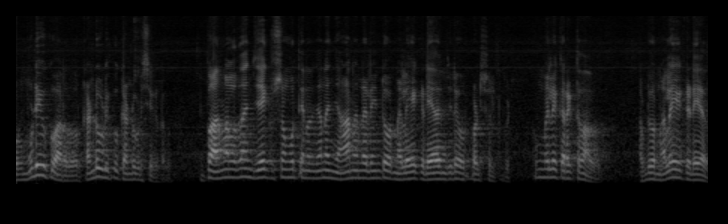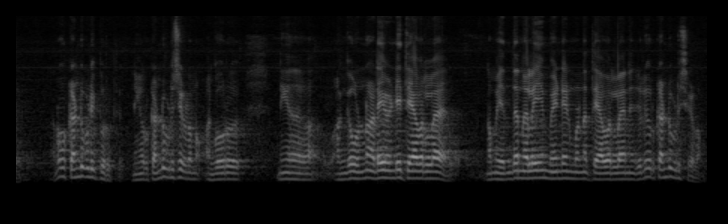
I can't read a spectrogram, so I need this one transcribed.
ஒரு முடிவுக்கு வர்றது ஒரு கண்டுபிடிப்பு கண்டுபிடிச்சிக்கிட்டது. இப்போ அதனால தான் ஜெய கிருஷ்ணமூர்த்தி என்ன செஞ்சாங்கன்னா ஞான நிலைன்ட்டு ஒரு நிலையே கிடையாதுன்னு சொல்லி ஒரு பாட்டு சொல்லிட்டு போயிட்டு உண்மையிலேயே கரெக்டு தான் அது. அப்படி ஒரு நிலையே கிடையாது. ஆனால் ஒரு கண்டுபிடிப்பு இருக்குது நீங்கள் ஒரு கண்டுபிடிச்சிக்கிடணும். அங்கே ஒரு நீங்கள் அங்கே ஒன்றும் அடைய வேண்டிய தேவையில்லை. நம்ம எந்த நிலையும் மெயின்டைன் பண்ண தேவையில்லைன்னு சொல்லி ஒரு கண்டுபிடிச்சிக்கலாம்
